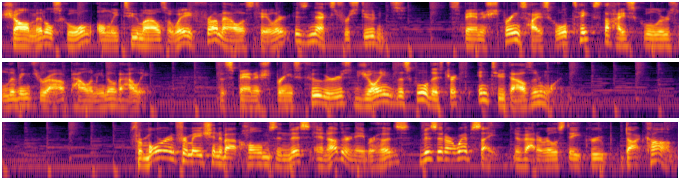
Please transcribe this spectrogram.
Shaw Middle School, only two miles away from Alice Taylor, is next for students. Spanish Springs High School takes the high schoolers living throughout Palomino Valley. The Spanish Springs Cougars joined the school district in 2001. For more information about homes in this and other neighborhoods, visit our website, nevadarealestategroup.com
